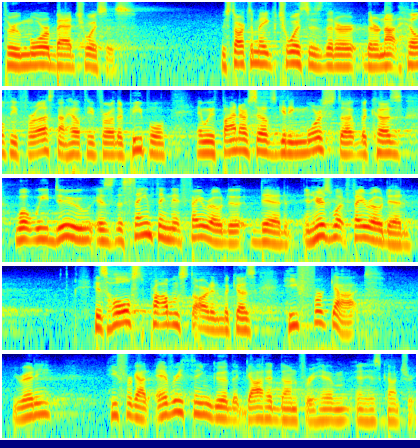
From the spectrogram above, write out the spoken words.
through more bad choices. We start to make choices that are, that are not healthy for us, not healthy for other people, and we find ourselves getting more stuck because what we do is the same thing that Pharaoh do, did. And here's what Pharaoh did his whole problem started because he forgot, you ready? He forgot everything good that God had done for him and his country.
